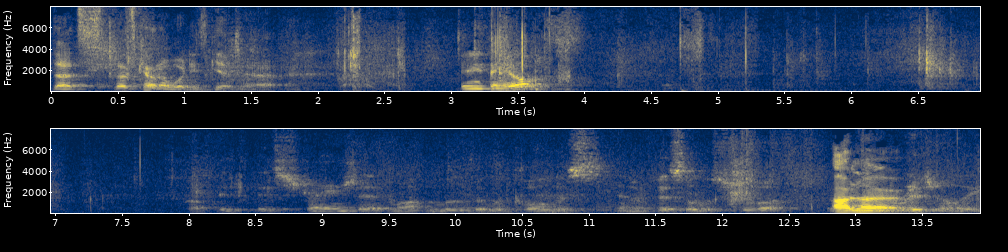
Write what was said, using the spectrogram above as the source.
that's that's kind of what he's getting at. Anything else? It, it's strange that Martin Luther would call this an epistle of straw. I know. Originally,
